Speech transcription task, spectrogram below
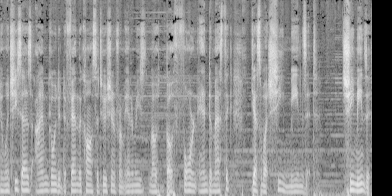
And when she says, I'm going to defend the Constitution from enemies, both foreign and domestic, guess what? She means it. She means it.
